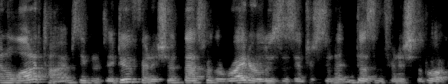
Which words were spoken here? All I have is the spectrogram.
and a lot of times, even if they do finish it, that's where the writer loses interest in it and doesn't finish the book.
